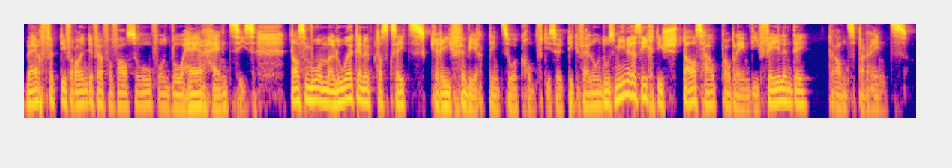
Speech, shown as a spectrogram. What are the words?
werfen die Freunde für Verfassung auf und woher haben sie es. Das muss man schauen, ob das Gesetz greifen wird wird in Zukunft in solchen Fällen. Und aus meiner Sicht ist das Hauptproblem, die fehlende Transparenz.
